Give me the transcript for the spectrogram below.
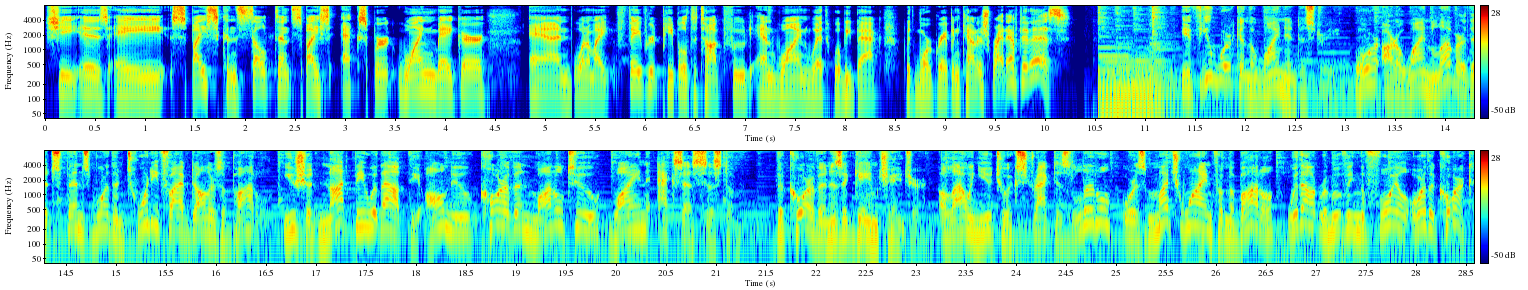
She is a spice consultant, spice expert, winemaker, and one of my favorite people to talk food and wine with. We'll be back with more Grape Encounters right after this. If you work in the wine industry or are a wine lover that spends more than $25 a bottle, you should not be without the all new Coravin Model 2 Wine Access System. The Coravin is a game changer, allowing you to extract as little or as much wine from the bottle without removing the foil or the cork.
